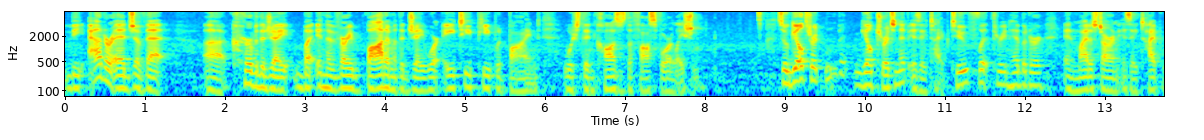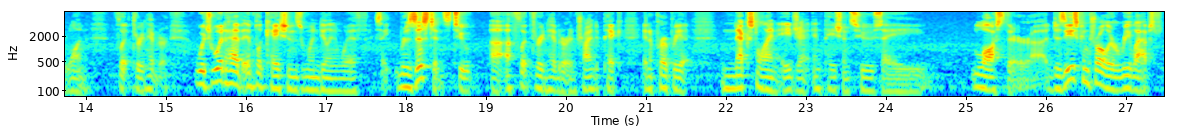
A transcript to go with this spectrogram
the outer edge of that uh, curve of the J, but in the very bottom of the J where ATP would bind, which then causes the phosphorylation. So gilteritinib, is a type 2 FLT3 inhibitor, and midostaurin is a type 1 FLT3 inhibitor, which would have implications when dealing with, say, resistance to uh, a FLT3 inhibitor and trying to pick an appropriate next line agent in patients who, say, lost their uh, disease control or relapsed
